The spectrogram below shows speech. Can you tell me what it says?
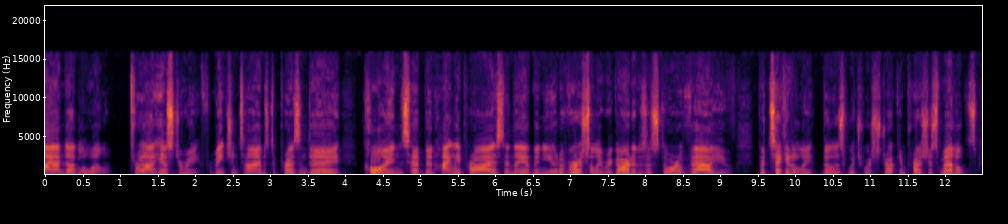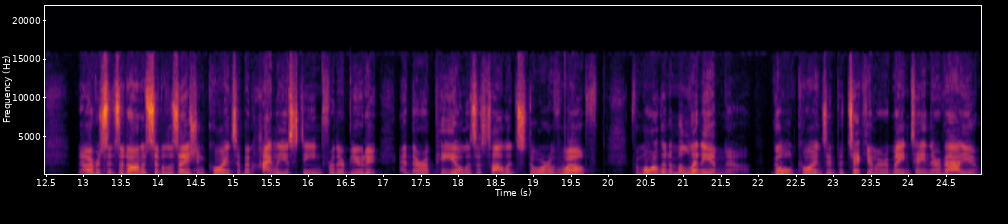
Hi, I'm Doug Llewelyn. Throughout history, from ancient times to present day, coins have been highly prized and they have been universally regarded as a store of value, particularly those which were struck in precious metals. Now, ever since the dawn of civilization, coins have been highly esteemed for their beauty and their appeal as a solid store of wealth. For more than a millennium now, gold coins in particular have maintained their value.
